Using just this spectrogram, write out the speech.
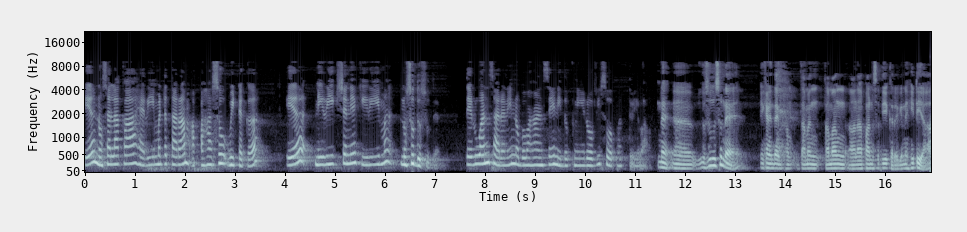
එය නොසලකා හැරීමට තරම් අපහසු විටක එය නිරීක්ෂණය කිරීම නුසුදුසුද? තෙරුවන් සරණින් ඔබ වහන්සේ නිදුක් නිරෝගී සුවපත් වේවා. නෑ නුසුදුසු නෑ. ඒ කියන්නේ දැන් තමන් තමන් ආනාපාන සතිය කරගෙන හිටියා.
